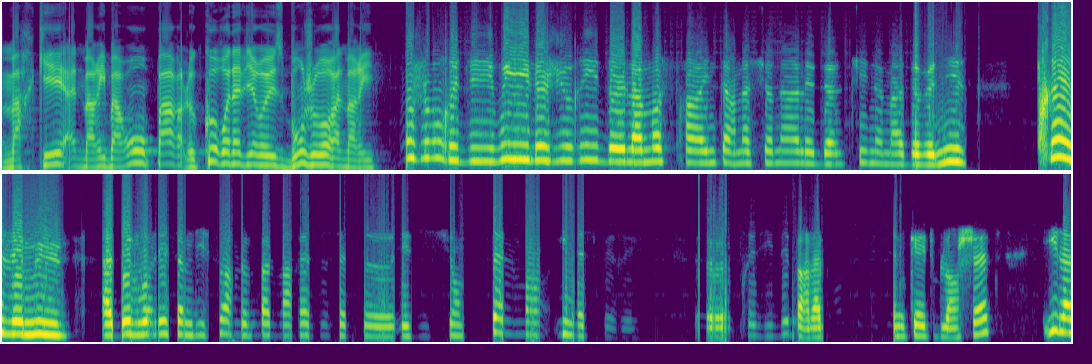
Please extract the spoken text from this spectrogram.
marquée Anne-Marie Baron par le coronavirus. Bonjour Anne-Marie. Bonjour Rudy. Oui, le jury de la Mostra internationale et del cinéma de Venise, très ému a dévoilé samedi soir le palmarès de cette euh, édition tellement inespérée, euh, présidée par la grande Kate Blanchett. Il a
